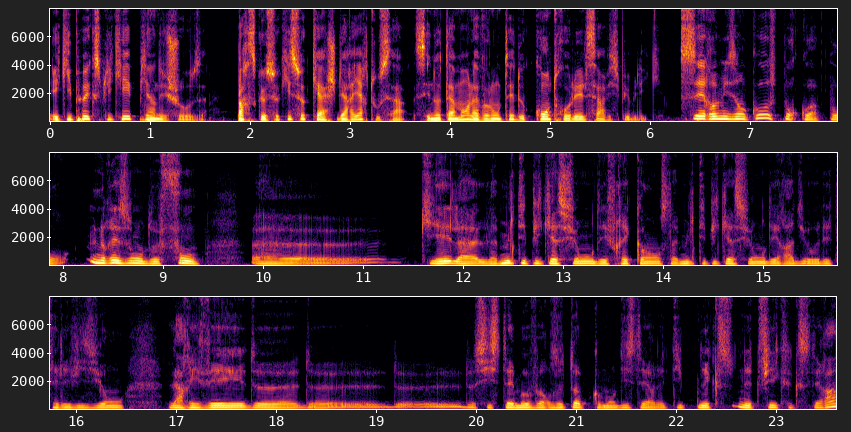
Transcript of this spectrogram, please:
et qui peut expliquer bien des choses. Parce que ce qui se cache derrière tout ça, c'est notamment la volonté de contrôler le service public. C'est remis en cause pourquoi? Pour une raison de fond euh, qui est la, multiplication des fréquences, la multiplication des radios, des télévisions, l'arrivée de, de, systèmes over the top, comme on dit, c'est-à-dire les types Netflix, etc.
